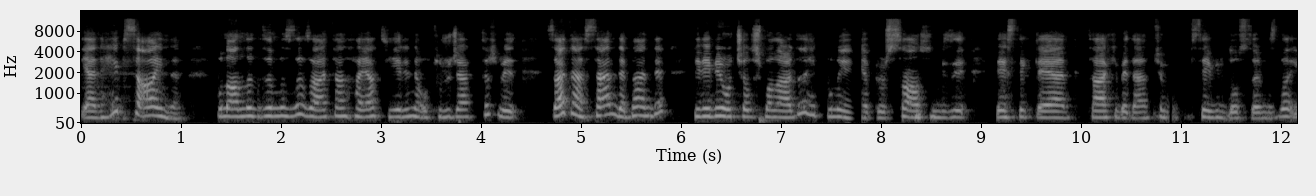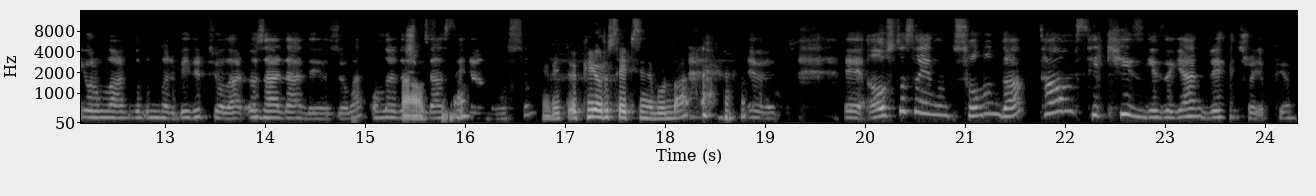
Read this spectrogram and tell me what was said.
Yani hepsi aynı. Bunu anladığımızda zaten hayat yerine oturacaktır ve zaten sen de ben de birebir o çalışmalarda hep bunu yapıyoruz. Sağ olsun bizi destekleyen, takip eden tüm sevgili dostlarımız da yorumlarda da bunları belirtiyorlar. Özelden de yazıyorlar. Onlara da Sağ şimdiden selam olsun. Evet, öpüyoruz hepsini buradan. Evet. Ee, Ağustos ayının sonunda tam 8 gezegen retro yapıyor.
